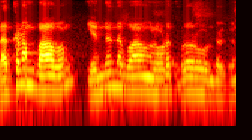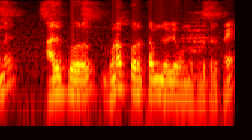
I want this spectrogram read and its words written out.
லக்னம் பாவம் எந்தெந்த பாவங்களோட தொடர்பு கொண்டு இருக்குன்னு அதுக்கு ஒரு குணப்பொருத்தம்னு சொல்லி ஒன்று கொடுத்துருப்பேன்.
